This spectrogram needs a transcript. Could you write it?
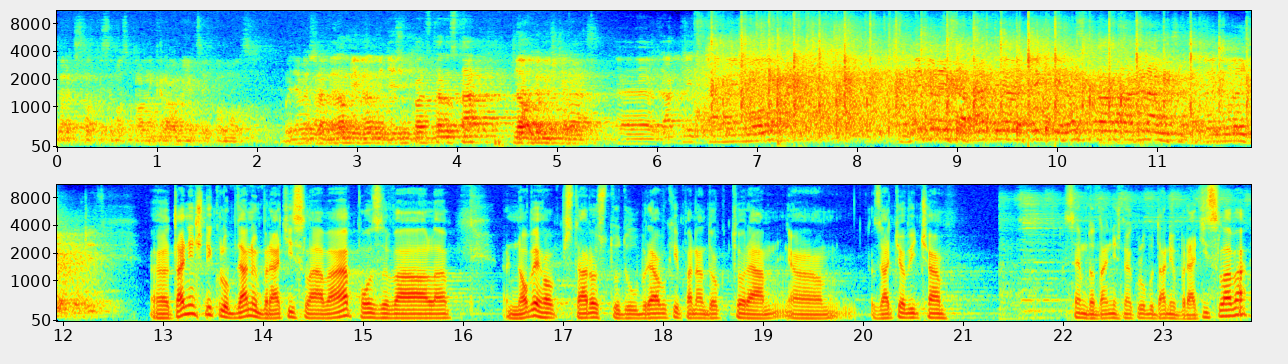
Bratislavský samozprávny kraj, budeme chcieť pomôcť. Budeme sa veľmi, veľmi tešiť, pán starosta. No, ďakujem ešte raz. E, Zaklieckáme mu. Neželi sa partner, ale pekne rozpráva a naučil. To je dôležité. E, tanečný klub Danu Bratislava pozval nového starostu Dúbravky, pana doktora e, Zaťoviča, sem do tanečného klubu Daniu Bratislava,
